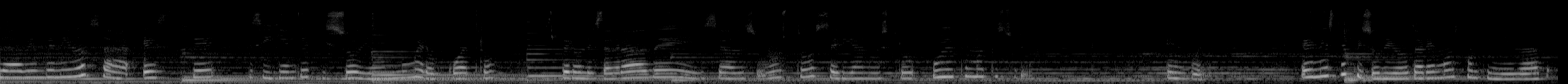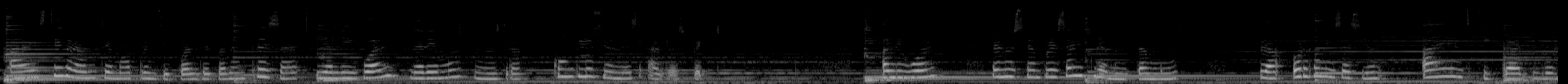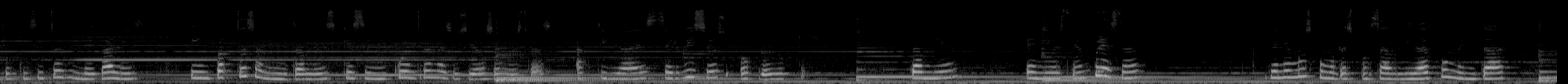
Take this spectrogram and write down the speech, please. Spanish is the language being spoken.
Hola, bienvenidos a este siguiente episodio número 4. Espero les agrade y sea de su gusto. Sería nuestro último episodio. Eh, bueno, en este episodio daremos continuidad a este gran tema principal de cada empresa y al igual daremos nuestras conclusiones al respecto. Al igual, en nuestra empresa implementamos la organización a identificar los requisitos legales e impactos ambientales que se encuentran asociados a nuestras actividades, servicios o productos. También en nuestra empresa tenemos como responsabilidad fomentar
